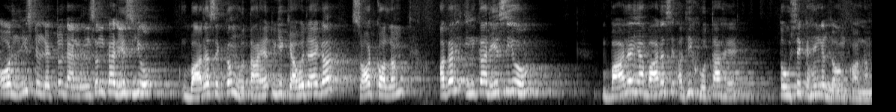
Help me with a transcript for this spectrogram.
और लीस्ट लेटरल डायमेंशन का रेशियो 12 से कम होता है तो ये क्या हो जाएगा? Short column. अगर इनका रेशियो 12 या 12 से अधिक होता है तो उसे कहेंगे long column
